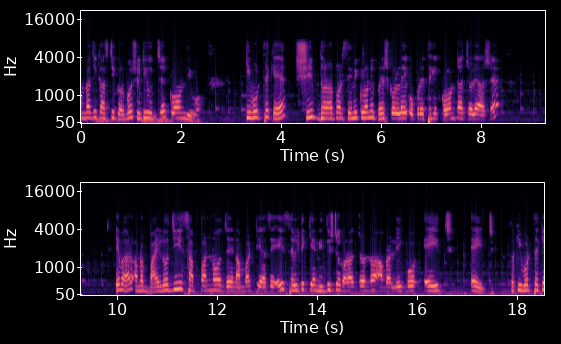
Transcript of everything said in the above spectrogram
আমরা যে কাজটি করব, সেটি হচ্ছে ক্লোন দিব। কিবোর্ড থেকে শিফট ধরার পর সেমিক্লোনে প্রেস করলেই উপরের থেকে ক্লোনটা চলে আসে। এবার আমরা বায়োলজি ছাপ্পান্ন যে নাম্বারটি আছে, এই সেলটিকে নির্দিষ্ট করার জন্য আমরা লিখব এইচ এইট তো কিবোর্ড থেকে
